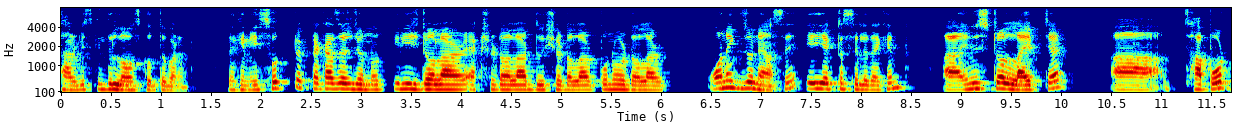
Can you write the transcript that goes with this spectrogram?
সার্ভিস কিন্তু লঞ্চ করতে পারেন। দেখেন এই ছোট্ট একটা কাজের জন্য তিরিশ ডলার একশো ডলার দুইশো ডলার পনেরো ডলার অনেকজনে আছে। এই একটা ছেলে দেখেন install live chat support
